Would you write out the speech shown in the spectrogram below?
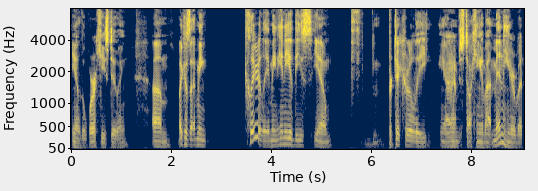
you know, the work he's doing. Um, because, I mean, clearly, I mean, any of these, you know, particularly you know, I'm just talking about men here, but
